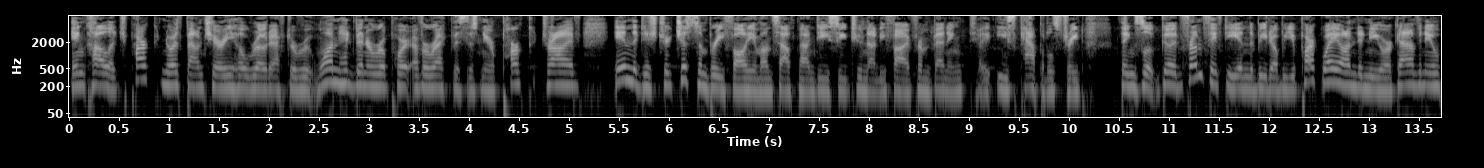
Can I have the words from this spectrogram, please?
In College Park, northbound Cherry Hill Road after Route 1 had been a report of a wreck. This is near Park Drive in the district. Just some brief volume on southbound DC 295 from Benning to East Capitol Street. Things look good from 50 in the BW Parkway onto New York Avenue.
